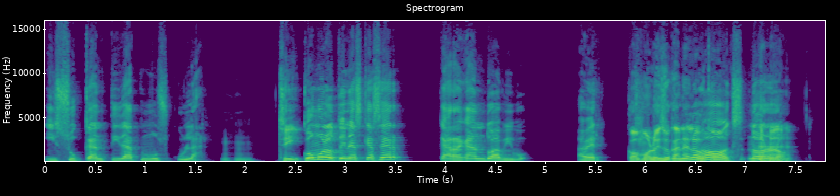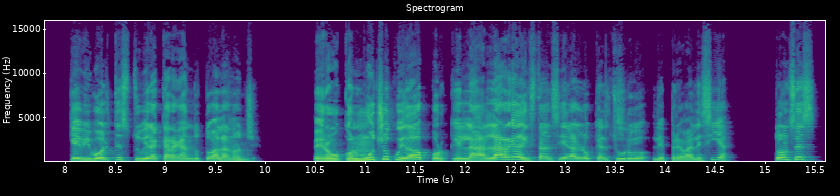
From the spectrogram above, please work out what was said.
y su cantidad muscular. Sí. ¿Cómo lo tenías que hacer? Cargando a Vivo. A ver, ¿Como lo hizo Canelo? no, no, no, no. que Vivol te estuviera cargando toda la noche. Pero con mucho cuidado porque la larga distancia era lo que al zurdo Sí. le prevalecía. Entonces,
